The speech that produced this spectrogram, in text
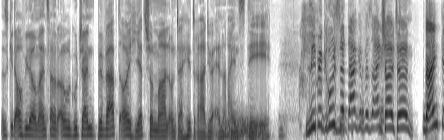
Es geht auch wieder um einen 200 Euro Gutschein. Bewerbt euch jetzt schon mal unter hitradio n1.de. Liebe Grüße, danke fürs Einschalten. Danke.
